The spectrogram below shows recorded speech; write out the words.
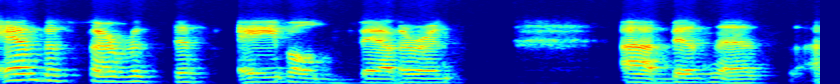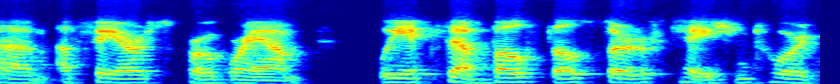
and the Service Disabled Veterans uh, Business um, Affairs program. We accept both those certification toward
